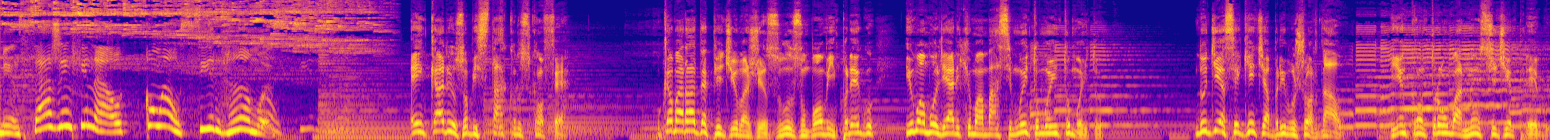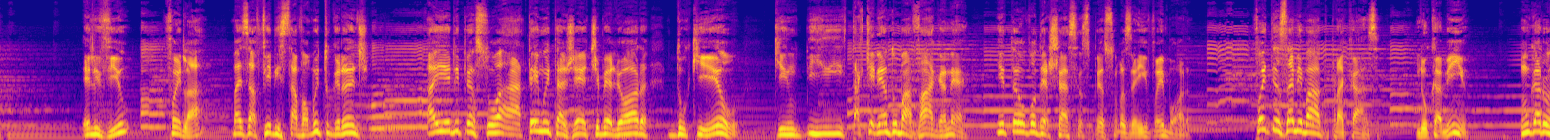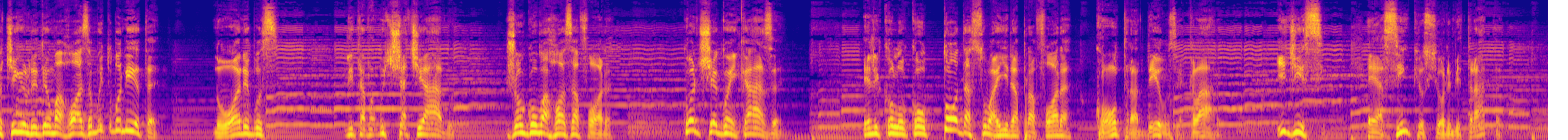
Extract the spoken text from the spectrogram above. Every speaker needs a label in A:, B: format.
A: Mensagem final com Alcir Ramos.
B: Encare os obstáculos com fé. O camarada pediu a Jesus um bom emprego e uma mulher que o amasse muito, muito, muito. No dia seguinte abriu o jornal e encontrou um anúncio de emprego. Ele viu, foi lá, mas a fila estava muito grande. Aí ele pensou: ah, tem muita gente melhor do que eu que está querendo uma vaga, né? Então eu vou deixar essas pessoas aí e vou embora. Foi desanimado para casa. No caminho, um garotinho lhe deu uma rosa muito bonita. No ônibus, ele estava muito chateado. Jogou a rosa fora. Quando chegou em casa, ele colocou toda a sua ira para fora, contra Deus, é claro, e disse: É assim que o Senhor me trata?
